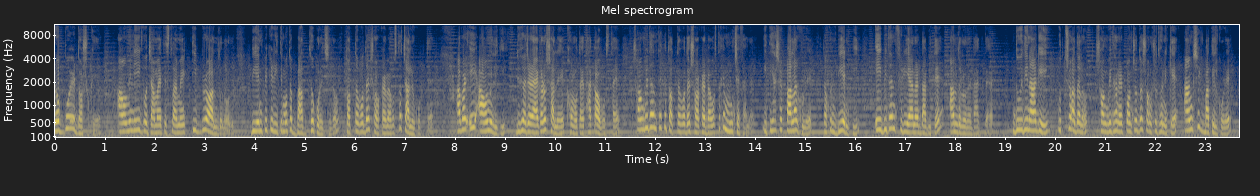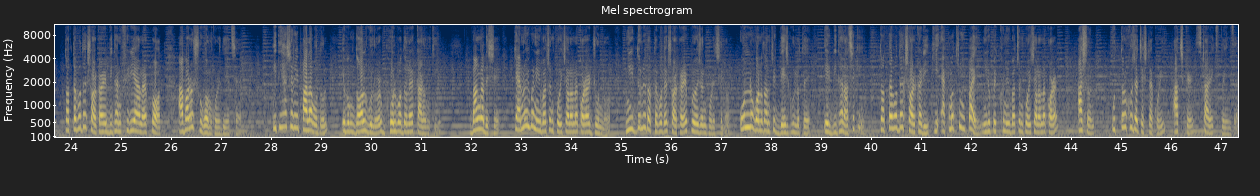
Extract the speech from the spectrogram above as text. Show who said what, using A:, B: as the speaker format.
A: নব্বইয়ের দশকে আওয়ামী লীগ ও জামায়াত ইসলামের তীব্র আন্দোলন বিএনপিকে রীতিমতো বাধ্য করেছিল তত্ত্বাবধায়ক সরকার ব্যবস্থা চালু করতে। আবার এই আওয়ামী লীগই দুই হাজার এগারো সালে ক্ষমতায় থাকা অবস্থায় সংবিধান থেকে তত্ত্বাবধায়ক সরকার ব্যবস্থাকে মুছে ফেলে। ইতিহাসের পালা ঘুরে তখন বিএনপি এই বিধান ফিরিয়ে আনার দাবিতে আন্দোলনে ডাক দেয়। দুই দিন আগেই উচ্চ আদালত সংবিধানের পঞ্চদশ সংশোধনীকে আংশিক বাতিল করে তত্ত্বাবধায়ক সরকারের বিধান ফিরিয়ে আনার পথ আবারও সুগম করে দিয়েছে। ইতিহাসের এই পালাবদল এবং দলগুলোর ভোল বদলের কারণ কি? বাংলাদেশে কেনই বা নির্বাচন পরিচালনা করার জন্য নির্দলীয় তত্ত্বাবধায়ক সরকারের প্রয়োজন পড়েছিল? অন্য গণতান্ত্রিক দেশগুলোতে এর বিধান আছে কি? তত্ত্বাবধায়ক সরকারই কি একমাত্র উপায় নিরপেক্ষ নির্বাচন পরিচালনা করার? আসুন উত্তর খোঁজার চেষ্টা করি আজকের স্টার এক্সপ্লেইনসে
